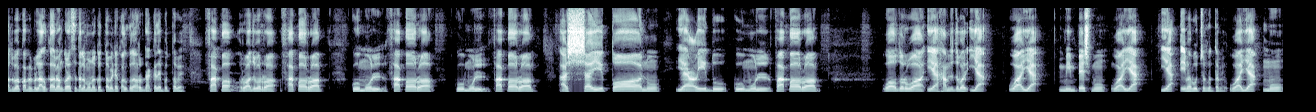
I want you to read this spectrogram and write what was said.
অথবা কফের উপর লাল কালো রং করেছে তাহলে মনে করতে হবে এটা কলকলা হরফ ধাক্কা দিয়ে পড়তে হবে। ফা ক র জবর র ফা ক র। কুমুল ফা ক র। কুমুল ফা ক র। আশাইতানু ইয়াইদু কুমুল ফা ক র। ওয়াজর ওয়া, ইয়া, হামজা জবর, ইয়া, ওয়া, ইয়া, মিম পেশ, মু, ওয়া, ইয়া ইয়া, এভাবে উচ্চারণ করতে হবে। ওয়া, ইয়া, মু,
